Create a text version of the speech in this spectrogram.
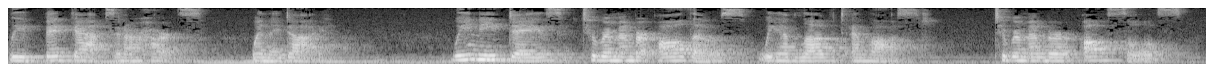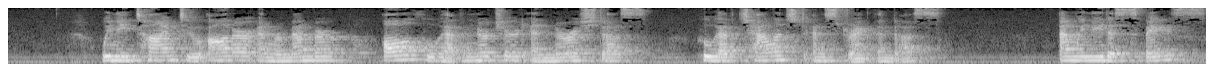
leave big gaps in our hearts when they die. We need days to remember all those we have loved and lost, to remember all souls. We need time to honor and remember all who have nurtured and nourished us, who have challenged and strengthened us. and we need a space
